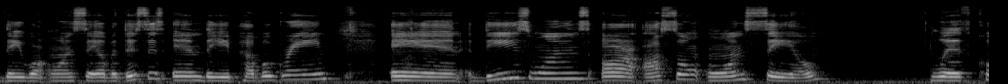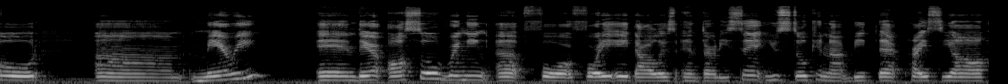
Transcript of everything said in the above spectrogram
they were on sale. But this is in the Pebble Grain. And these ones are also on sale with code um, Mary and they're also ringing up for $48.30. You still cannot beat that price, y'all.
